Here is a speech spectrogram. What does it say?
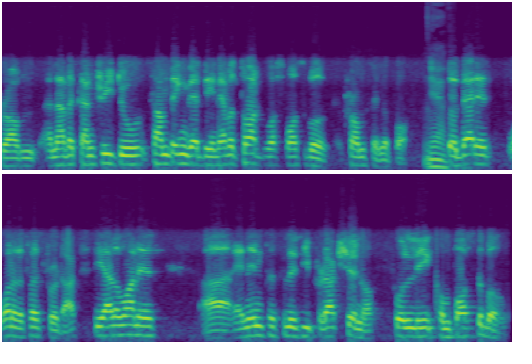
from another country to something that they never thought was possible from Singapore. Yeah. So that is one of the first products. The other one is uh, an in-facility production of fully compostable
